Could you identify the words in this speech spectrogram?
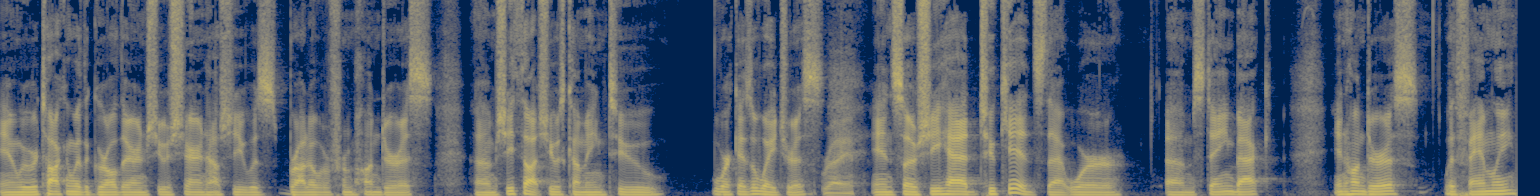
and we were talking with a girl there, and she was sharing how she was brought over from Honduras. Um, she thought she was coming to work as a waitress, Right. and so she had two kids that were um, staying back in Honduras with family.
